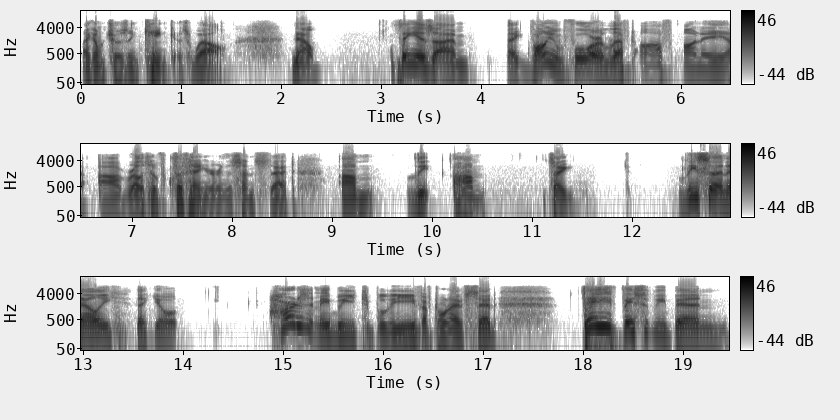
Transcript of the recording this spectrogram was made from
like I'm chosen kink as well. Now, thing is, um, like Volume Four left off on a uh, relative cliffhanger in the sense that um, Le- um, it's like Lisa and Ellie, like you know, hard as it may be to believe after what I've said, they've basically been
